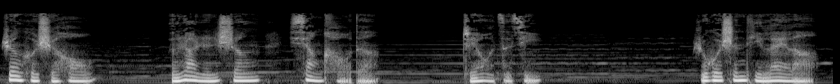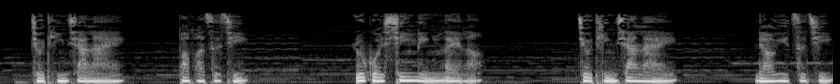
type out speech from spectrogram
任何时候，能让人生向好的，只有自己。如果身体累了，就停下来，抱抱自己；如果心灵累了，就停下来，疗愈自己。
